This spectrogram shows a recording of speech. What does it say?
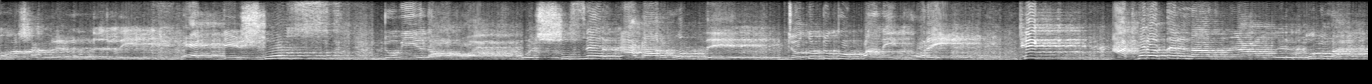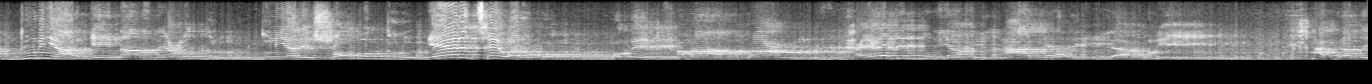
মহাসাগরের মধ্যে যদি একটি সুস ডুবিয়ে দেওয়া হয়, ওই সুসের আগার মধ্যে যতটুকু পানি ধরে, ঠিক আখেরাতের নাজ নেয়ামতের তুলনায় দুনিয়ার এই নাজ নেয়ামতগুলো, দুনিয়ার এই সম্পদগুলো এর চেয়েও আরও কম। অতএব আমা মাতাউ হায়াতিদ দুনিয়া ফিল আখিরাতে ইল্লা কলিল আখরাতে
